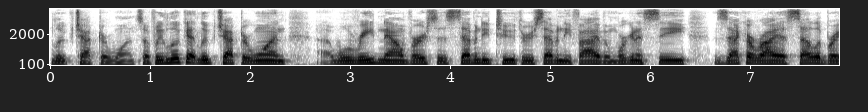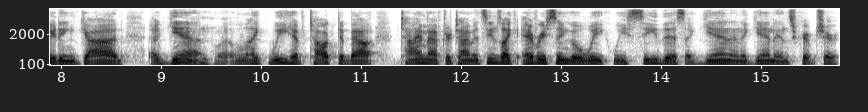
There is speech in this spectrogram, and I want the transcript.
Luke chapter 1. So if we look at Luke chapter 1, uh, we'll read now verses 72 through 75, and we're going to see Zechariah celebrating God again, like we have talked about time after time. It seems like every single week we see this again and again in Scripture.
